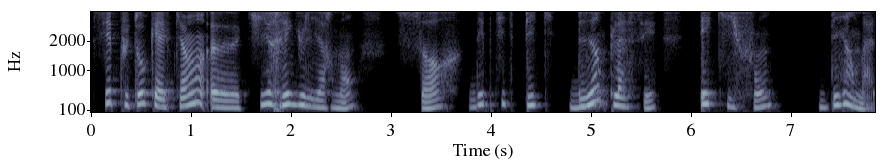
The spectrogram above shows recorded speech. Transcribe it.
c'est plutôt quelqu'un euh, qui régulièrement sort des petites piques bien placées et qui font bien mal.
